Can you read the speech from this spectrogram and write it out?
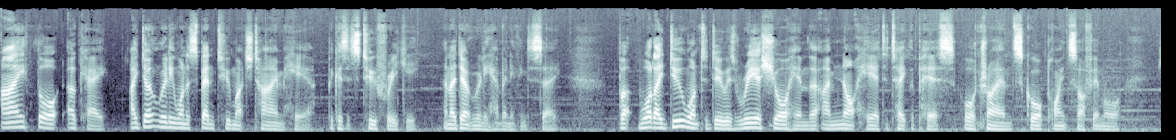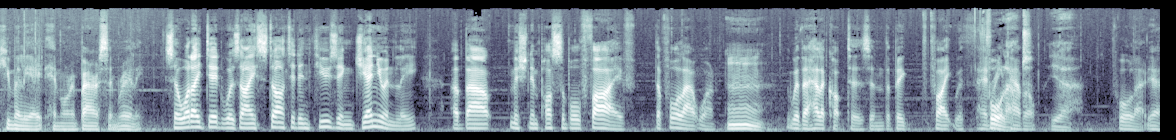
I thought, okay, I don't really want to spend too much time here because it's too freaky and I don't really have anything to say. But what I do want to do is reassure him that I'm not here to take the piss or try and score points off him or humiliate him or embarrass him, really. So, what I did was I started enthusing genuinely about Mission Impossible 5, the Fallout one, Mm. with the helicopters and the big fight with Henry Fallout. Cavill. Yeah. Fallout, yeah.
